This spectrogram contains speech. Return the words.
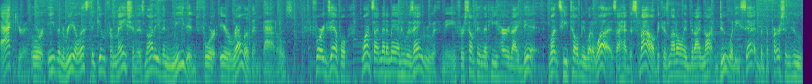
accurate or even realistic information is not even needed for irrelevant battles. For example, once I met a man who was angry with me for something that he heard I did. Once he told me what it was, I had to smile because not only did I not do what he said, but the person who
